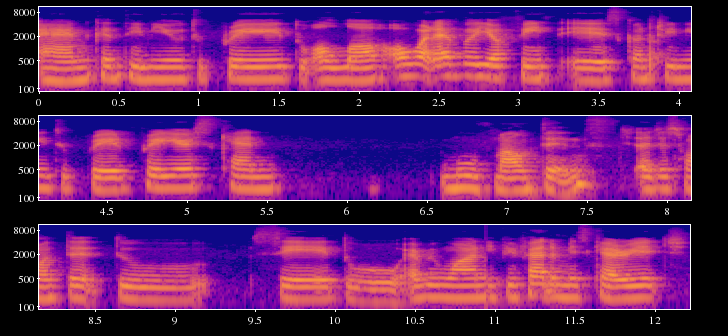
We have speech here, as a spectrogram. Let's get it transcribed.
and continue to pray to Allah or whatever your faith is continue to pray. Prayers can move mountains. I just wanted to say to everyone if you've had a miscarriage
